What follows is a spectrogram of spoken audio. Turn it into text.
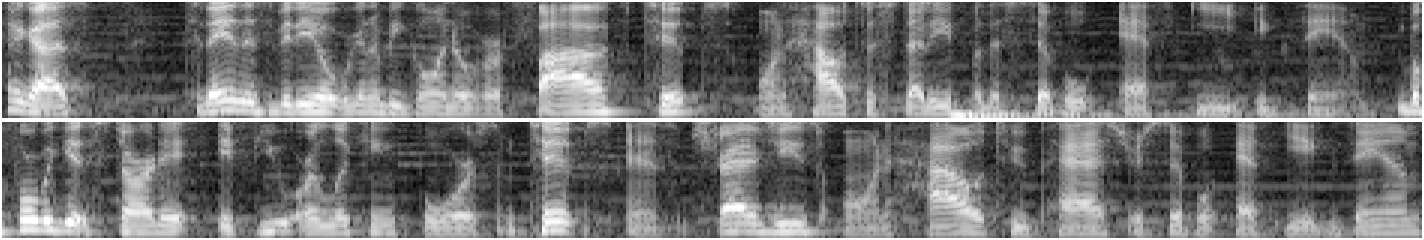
Hey guys, today in this video we're going to be going over five tips on how to study for the Civil FE exam. Before we get started, if you are looking for some tips and some strategies on how to pass your Civil FE exam,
